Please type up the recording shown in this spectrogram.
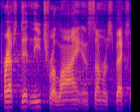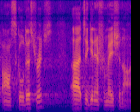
perhaps didn't need to rely in some respects on school districts uh, to get information on.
